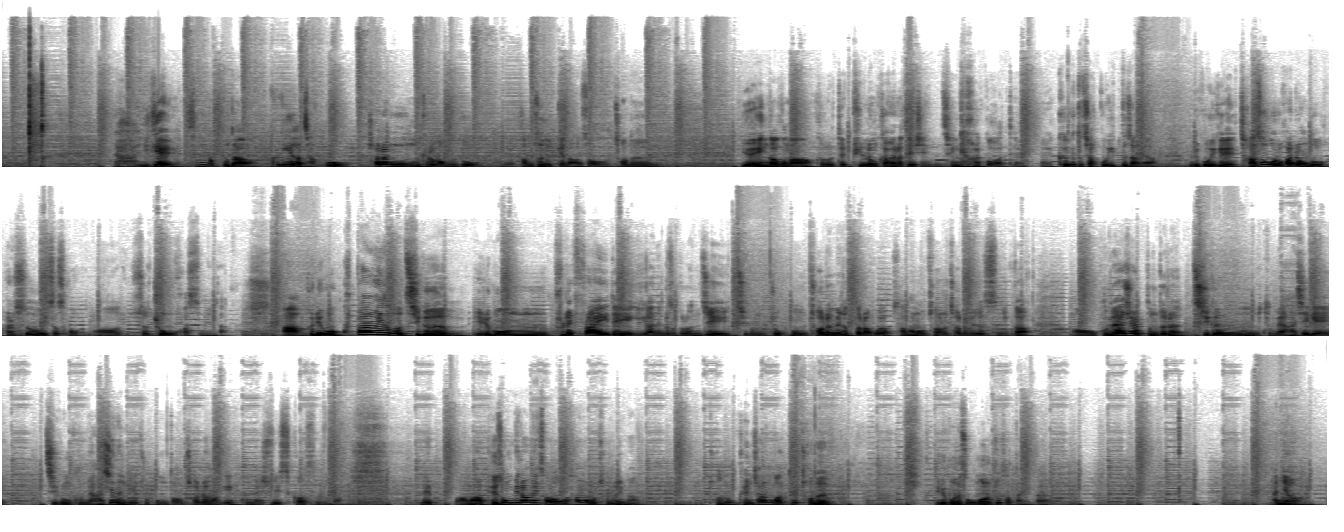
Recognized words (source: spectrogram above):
야 이게 생각보다 크기가 작고 촬영 결과물도 네, 감성 있게 나와서 저는 여행 가거나 그럴 때 필름 카메라 대신 챙겨갈 것 같아요. 네, 크기도 작고 이쁘잖아요. 그리고 이게 자석으로 활용도 할 수 있어서 아, 진짜 좋은 것 같습니다. 아 그리고 쿠팡에서도 지금 일본 블랙 프라이데이 기간이라서 그런지 지금 조금 저렴해졌더라고요. 45,000원 저렴해졌으니까 어, 구매하실 분들은 지금 구매하시게 지금 구매하시는 게 조금 더 저렴하게 구매할 수 있을 것 같습니다. 네, 아마 배송비랑 해서 45,000원이면 저는 괜찮은 것 같아요. 저는 일본에서 5만 원 주고 샀다니까요. 안녕.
